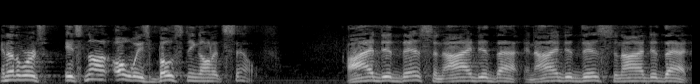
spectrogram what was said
In other words, it's not always boasting on itself. I did this and I did that and I did this and I did that.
